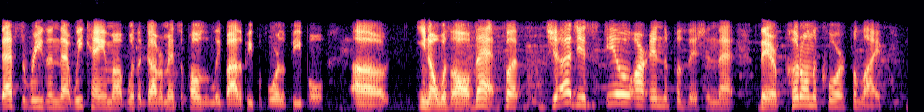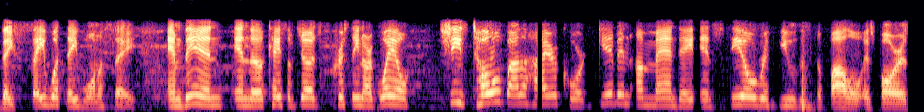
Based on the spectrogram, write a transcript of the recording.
That's the reason that we came up with a government supposedly by the people for the people. Uh, you know, with all that, but judges still are in the position that they're put on the court for life. They say what they want to say, and then in the case of Judge Christine Arguello, she's told by the higher court, given a mandate, and still refuses to follow as far as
